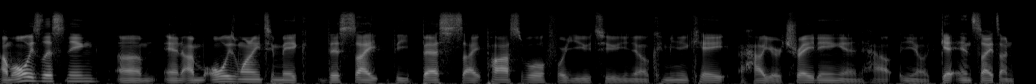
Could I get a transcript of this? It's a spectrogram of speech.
I'm always listening, um, and I'm always wanting to make this site the best site possible for you to, you know, communicate how you're trading and how, you know, get insights on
